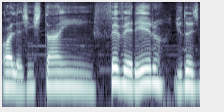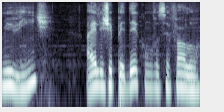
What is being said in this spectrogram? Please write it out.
olha, a gente está em fevereiro de 2020. A LGPD, como você falou,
